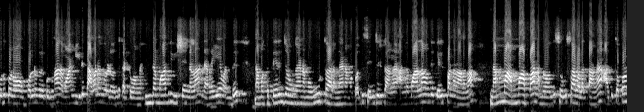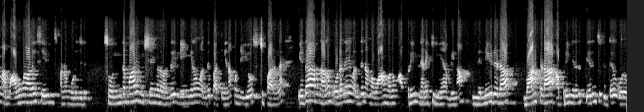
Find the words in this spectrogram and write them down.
கொடுக்கணும் பொண்ணுங்களுக்கு கொடுக்கணும் அதை வாங்கிட்டு தவணை முறையில வந்து கட்டுவாங்க. இந்த மாதிரி விஷயங்கள்லாம் நிறைய வந்து நமக்கு தெரிஞ்சவங்க நம்ம ஊர்க்காரங்க நமக்கு வந்து செஞ்சிருக்காங்க. அந்த மாதிரிலாம் வந்து ஹெல்ப் பண்ணனாலதான் நம்ம அம்மா அப்பா நம்மளை வந்து சொகுசா வளர்த்தாங்க. அதுக்கப்புறம் நம்ம அவங்களாலையும் சேவிங்ஸ் பண்ண முடிஞ்சது. ஸோ இந்த மாதிரி விஷயங்களை வந்து நீங்களும் வந்து பார்த்தீங்கன்னா கொஞ்சம் யோசிச்சு பாருங்க. எதா இருந்தாலும் உடனே வந்து நம்ம வாங்கணும் அப்படின்னு நினைக்கிறீங்க அப்படின்னா இது நீடடா வாண்டடா அப்படிங்கிறது தெரிஞ்சுக்கிட்டு ஒரு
